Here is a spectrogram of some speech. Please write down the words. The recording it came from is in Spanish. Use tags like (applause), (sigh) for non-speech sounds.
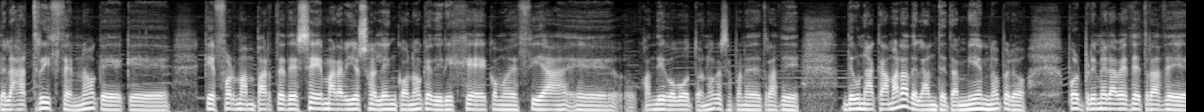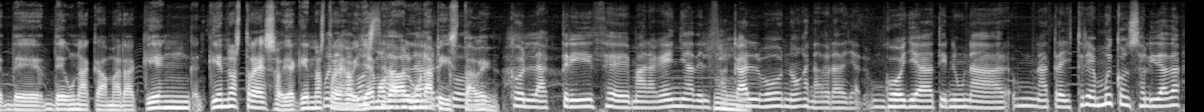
de las actrices ¿no? que, que- que forman parte de ese maravilloso elenco ¿no? que dirige, como decía eh, Juan Diego Boto, ¿no? que se pone detrás de, de una cámara, delante también, ¿no? pero por primera vez detrás de, de- de una cámara. ¿Quién, ¿Quién nos trae hoy? ¿A quién nos Bueno, traes hoy? Ya hemos dado alguna pista, con, la actriz eh, malagueña Delfa Mm. Calvo, ¿no? ganadora de Goya, tiene una, una trayectoria muy consolidada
